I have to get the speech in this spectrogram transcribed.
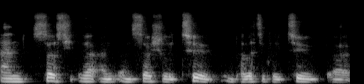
and, soci- uh, and, and, socially too, and politically to uh,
